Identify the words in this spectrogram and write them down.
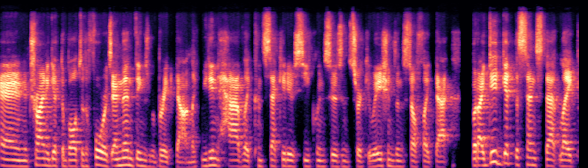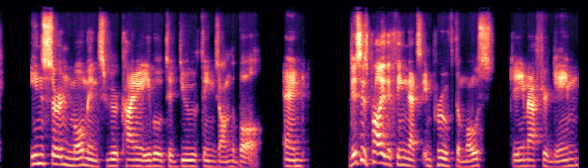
and trying to get the ball to the forwards, and then things would break down. Like we didn't have like consecutive sequences and circulations and stuff like that. But I did get the sense that like in certain moments we were kind of able to do things on the ball. And this is probably the thing that's improved the most game after game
